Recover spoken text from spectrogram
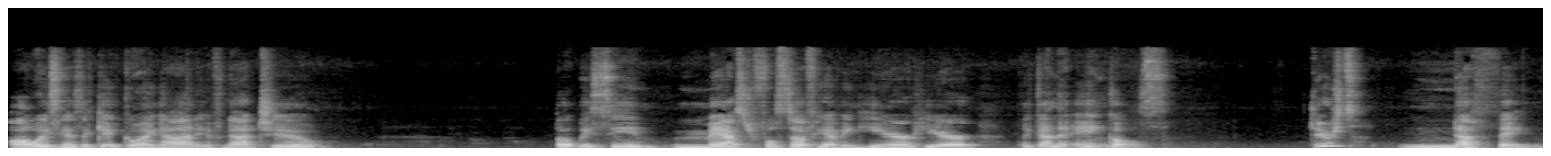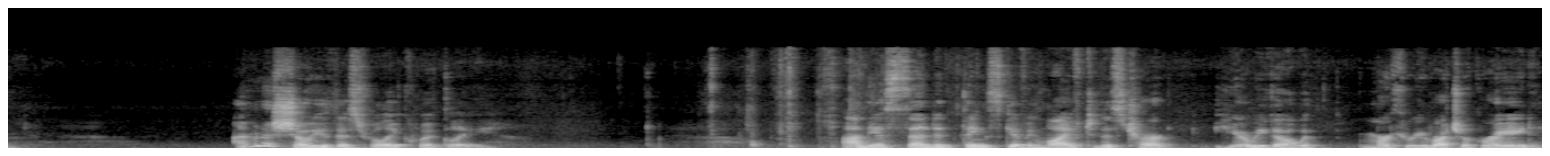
always has a gig going on, if not two. But we see masterful stuff having here, here, like on the angles. There's nothing. I'm going to show you this really quickly. On the ascendant, things giving life to this chart, here we go with Mercury retrograde,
